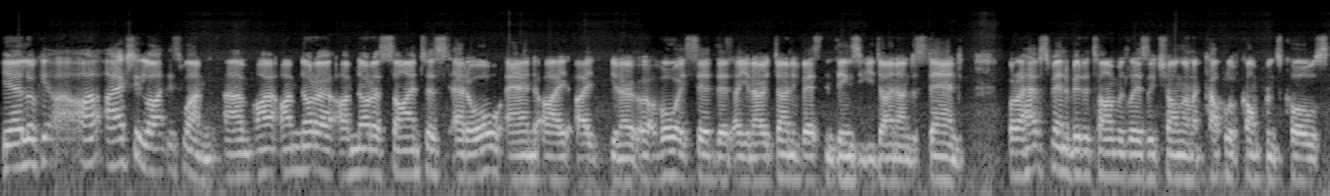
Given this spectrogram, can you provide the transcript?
Yeah, look, I, I actually like this one. Um, I, am not a I'm not a scientist at all, and I, I, you know I've always said that you know don't invest in things that you don't understand. But I have spent a bit of time with Leslie Chong on a couple of conference calls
